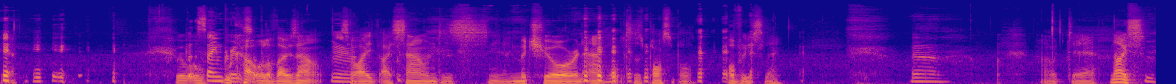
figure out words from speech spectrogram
Right. Yeah. We, will we'll cut all of those out, so I, I sound as you know mature and adult as possible. Obviously. uh, Oh dear. Nice. Mm.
